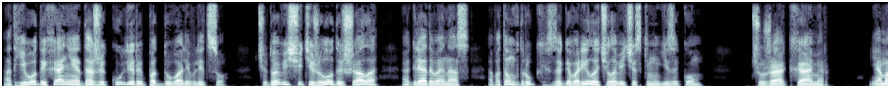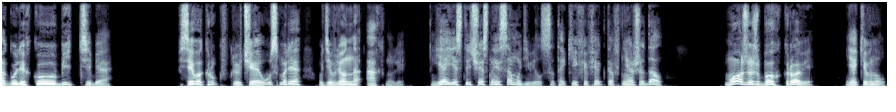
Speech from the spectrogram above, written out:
От его дыхания даже кулеры поддували в лицо. Чудовище тяжело дышало, оглядывая нас, а потом вдруг заговорило человеческим языком. «Чужак Хаммер, я могу легко убить тебя!» Все вокруг, включая Усмаря, удивленно ахнули. Я, если честно, и сам удивился. Таких эффектов не ожидал. «Можешь, бог крови!» Я кивнул.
